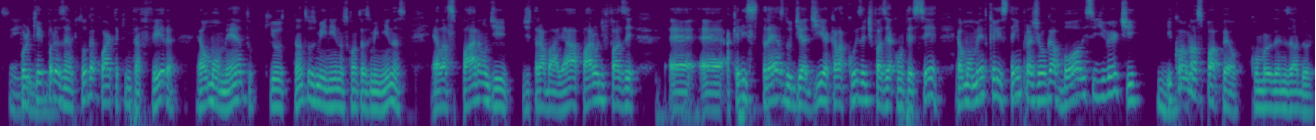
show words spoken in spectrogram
Sim. Porque, por exemplo, toda quarta, quinta-feira é o momento que o- tanto os meninos quanto as meninas elas param de, de trabalhar, param de fazer é, é, aquele estresse do dia a dia, aquela coisa de fazer acontecer. É o momento que eles têm para jogar bola e se divertir. Hum. E qual é o nosso papel como organizador?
